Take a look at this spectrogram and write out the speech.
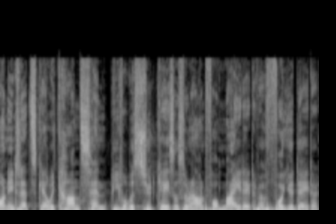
on internet scale. We can't send people with suitcases around for my data, for your data.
